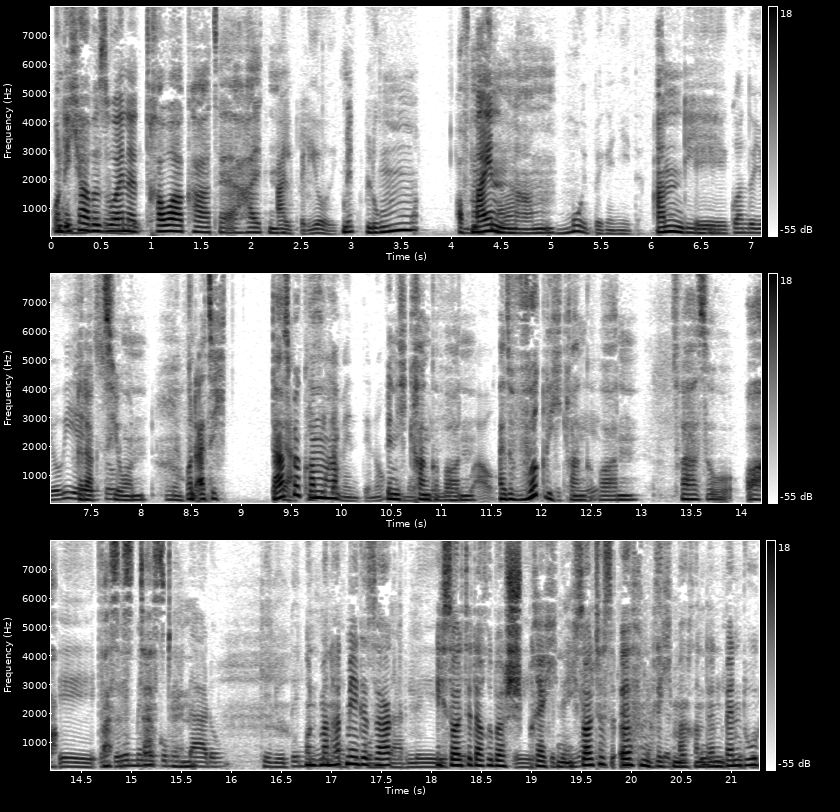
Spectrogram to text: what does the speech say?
Und ich habe so eine Trauerkarte erhalten mit Blumen auf meinen Namen an die eh, Redaktion. Und als ich das bekommen habe, bin ich krank geworden. Also wirklich krank geworden. Es war so, oh, eh, was ist das denn? Und man hat mir gesagt, ich sollte darüber sprechen, ich sollte es öffentlich machen, denn wenn du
